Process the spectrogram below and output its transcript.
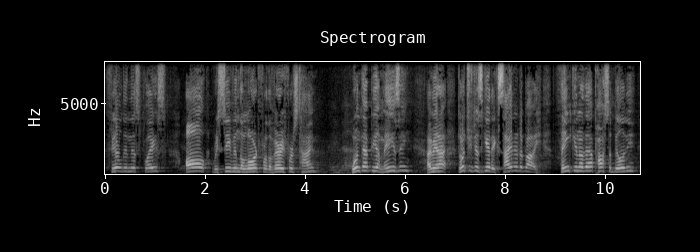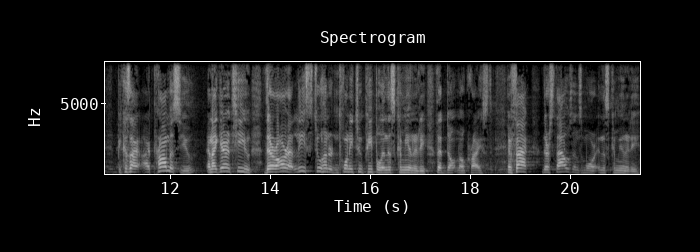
filled in this place, all receiving the Lord for the very first time? Amen. Wouldn't that be amazing? I mean, I, don't you just get excited about thinking of that possibility? Because I, I promise you, and I guarantee you, there are at least 222 people in this community that don't know Christ. In fact, there's thousands more in this community.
